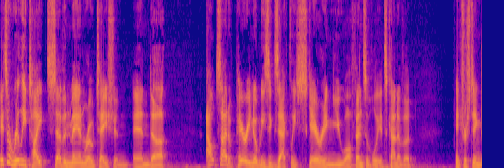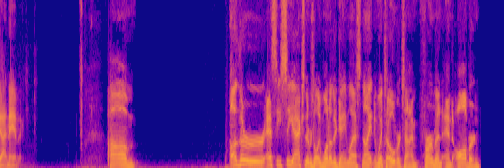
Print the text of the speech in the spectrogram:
it's a really tight seven man rotation, and uh, outside of Perry, nobody's exactly scaring you offensively. It's kind of a interesting dynamic. Um, other SEC action. There was only one other game last night, and it went to overtime. Furman and Auburn.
